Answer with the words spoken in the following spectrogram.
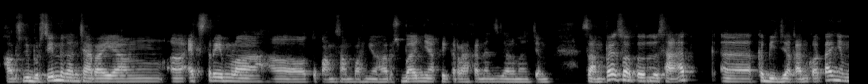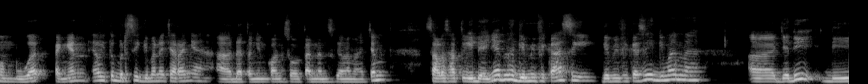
harus dibersihin dengan cara yang uh, ekstrim lah. Uh, tukang sampahnya harus banyak dikerahkan dan segala macam sampai suatu saat uh, kebijakan kotanya membuat pengen oh itu bersih gimana caranya? Uh, datengin konsultan dan segala macam salah satu idenya adalah gamifikasi. Gamifikasinya gimana Uh, jadi di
